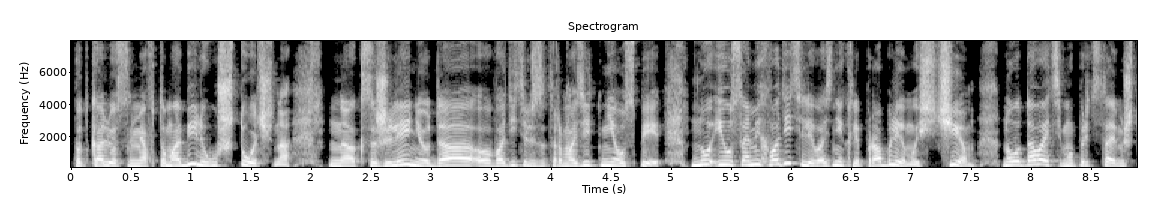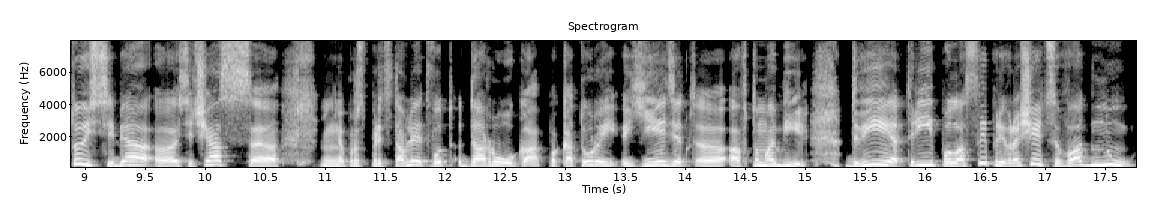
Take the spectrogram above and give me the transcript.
под колесами автомобиля, уж точно, к сожалению, да, водитель затормозить не успеет. Но и у самих водителей возникли проблемы. С чем? Ну вот давайте мы представим, что из себя а, сейчас а, просто представляет вот дорога, по которой едет автомобиль автомобиль. Две-три полосы превращаются в одну,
